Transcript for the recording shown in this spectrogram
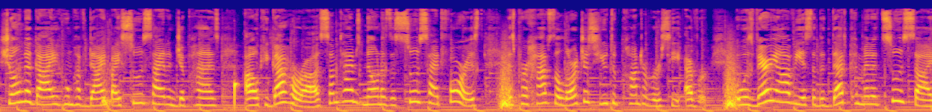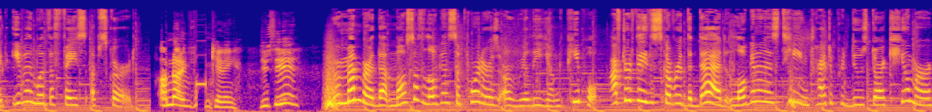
showing a guy whom have died by suicide in Japan's Aokigahara, sometimes known as the Suicide Forest, is perhaps the largest YouTube controversy ever. It was very obvious that the dead committed suicide even with the face obscured. I'm not even kidding. Do you see it? Remember that most of Logan's supporters are really young people. After they discovered the dead, Logan and his team tried to produce dark humor,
